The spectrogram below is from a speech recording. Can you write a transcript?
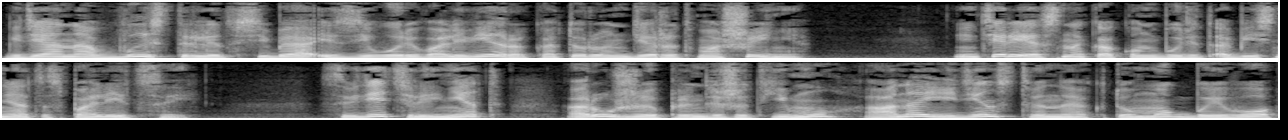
где она выстрелит в себя из его револьвера, который он держит в машине. Интересно, как он будет объясняться с полицией. Свидетелей нет, оружие принадлежит ему, а она единственная, кто мог бы его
